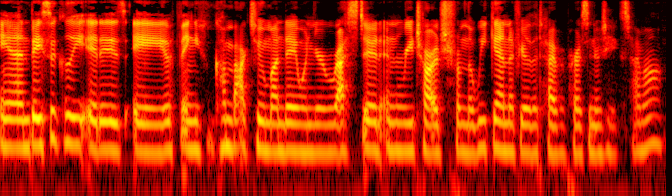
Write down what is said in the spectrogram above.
And basically, it is a thing you can come back to Monday when you're rested and recharged from the weekend if you're the type of person who takes time off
